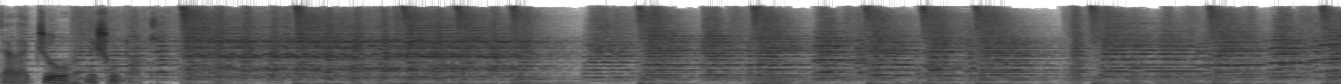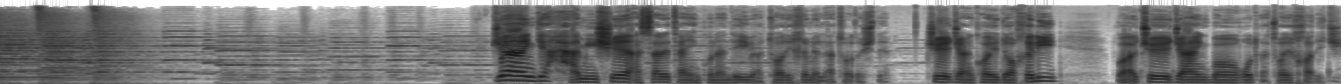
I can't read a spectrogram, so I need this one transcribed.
توجه نشون داد. جنگ همیشه اثر تعیین کننده بر تاریخ ملت ها داشته. چه جنگ های داخلی و چه جنگ با قدرت های خارجی.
